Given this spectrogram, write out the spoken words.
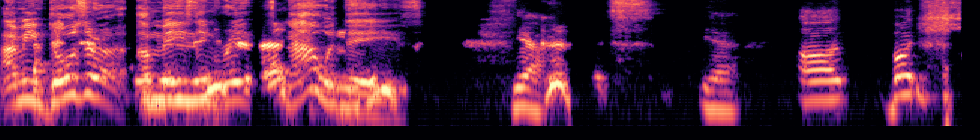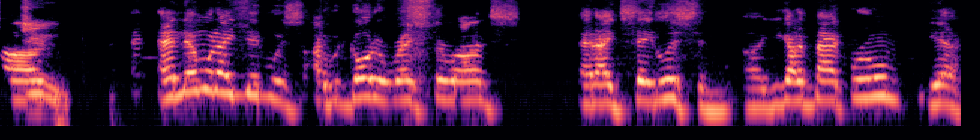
I mean, those are amazing rates nowadays. Yeah, goodness yeah. Uh, but uh, and then what I did was I would go to restaurants and I'd say, "Listen, uh, you got a back room? Yeah."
